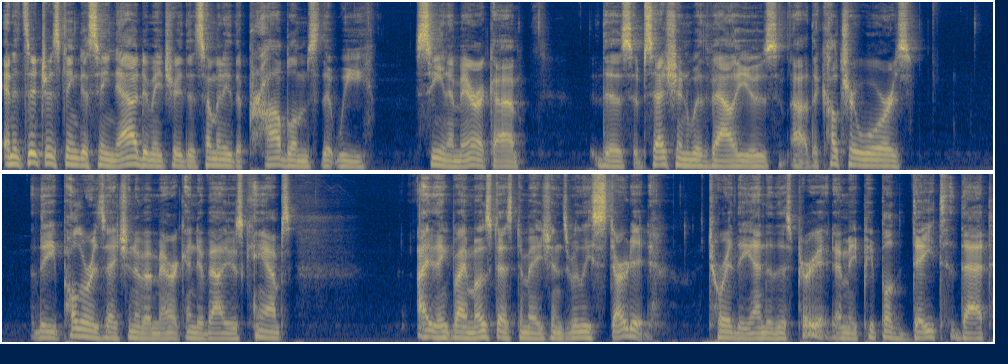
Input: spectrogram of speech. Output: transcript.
And it's interesting to see now, Demetri, that so many of the problems that we see in America, this obsession with values, uh, the culture wars, the polarization of American to values camps, I think by most estimations really started toward the end of this period. I mean, people date that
